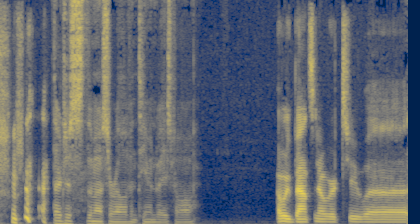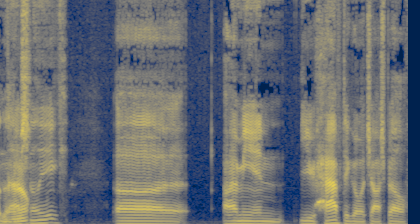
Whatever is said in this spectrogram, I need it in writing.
They're just the most irrelevant team in baseball. are we bouncing over to uh, the? National League. Uh, I mean, you have to go with Josh Bell.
